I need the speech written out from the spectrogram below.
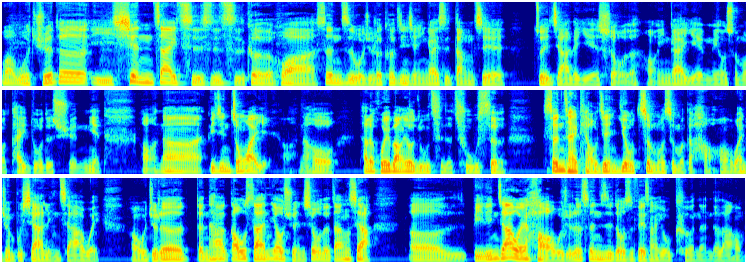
哇，我觉得以现在此时此刻的话，甚至我觉得柯敬贤应该是当届最佳的野手了哦，应该也没有什么太多的悬念哦。那毕竟中外野啊，然后他的挥棒又如此的出色，身材条件又这么这么的好哦，完全不下林家伟啊。我觉得等他高三要选秀的当下，呃，比林家伟好，我觉得甚至都是非常有可能的。然后。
